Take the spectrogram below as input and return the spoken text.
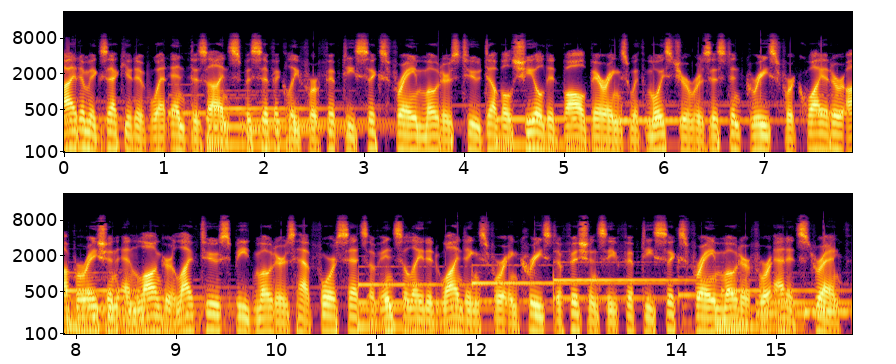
Item Executive Wet End designed specifically for 56 frame motors two double shielded ball bearings with moisture resistant grease for quieter operation and longer life. Two speed motors have four sets of insulated windings for increased efficiency. 56 frame motor for added strength,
